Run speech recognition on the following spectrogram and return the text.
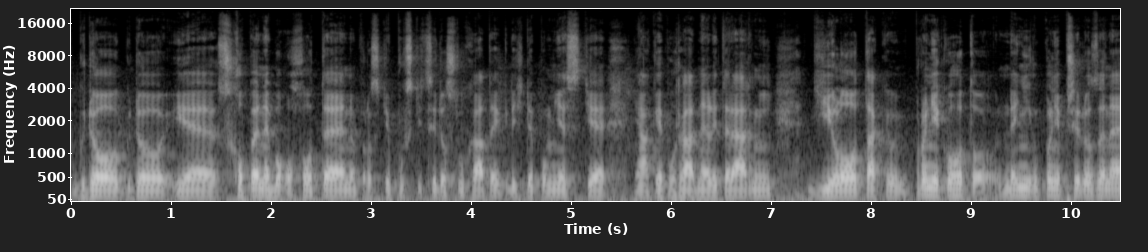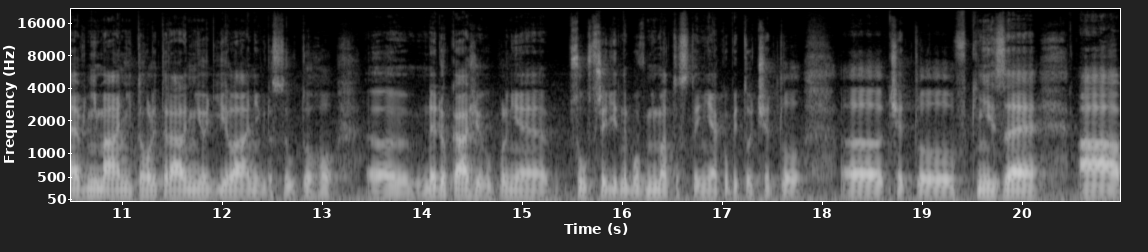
kdo, kdo je schopen nebo ochoten prostě pustit si do sluchátek, když jde po městě nějaké pořádné literární dílo, tak pro někoho to není úplně přirozené vnímání toho literárního díla, někdo se u toho e, nedokáže úplně soustředit nebo vnímat to stejně, jako by to četl, e, četl v knize. A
